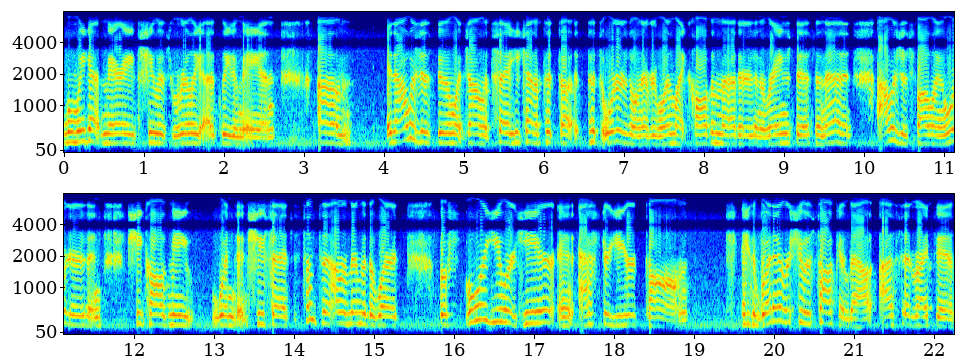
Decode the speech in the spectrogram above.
when we got married, she was really ugly to me, and um, and I was just doing what John would say. He kind of put the puts orders on everyone, like call the mothers and arrange this and that, and I was just following orders. And she called me when and she said something. I remember the words before you were here and after you're gone. And whatever she was talking about, I said right then,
